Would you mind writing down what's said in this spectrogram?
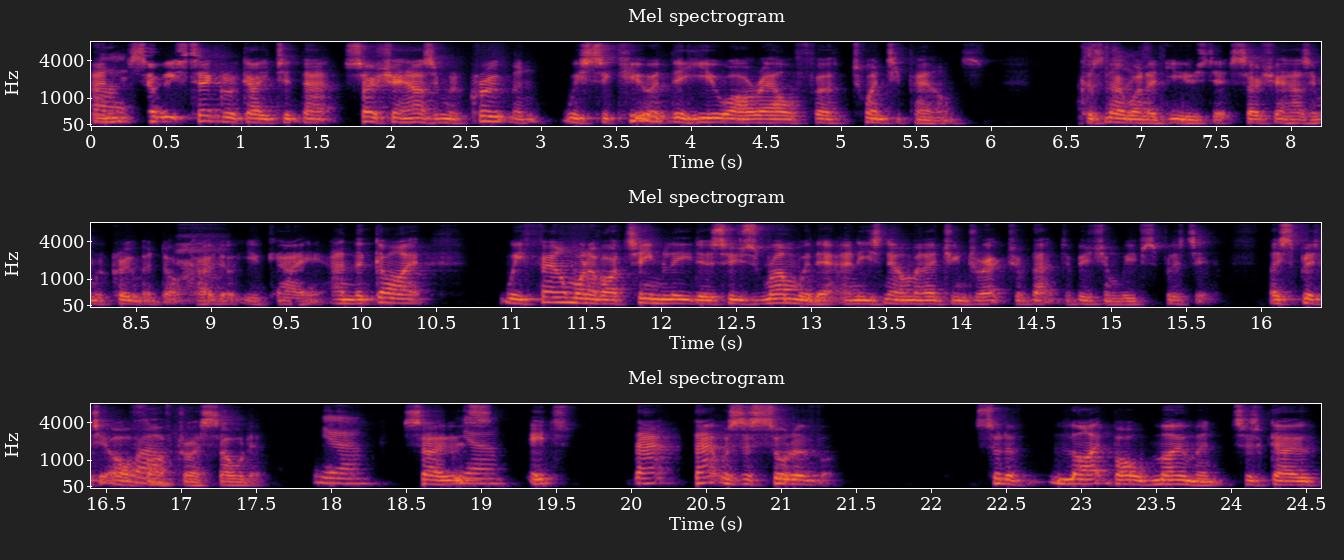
And Right. so we segregated that social housing recruitment. We secured the URL for £20 because no one had used it, socialhousingrecruitment.co.uk. And the guy, we found one of our team leaders who's run with it and he's now managing director of that division. We've split it. They split it off Wow. after I sold it. Yeah. So it's, Yeah. it's that that was a sort of sort of light bulb moment to go.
